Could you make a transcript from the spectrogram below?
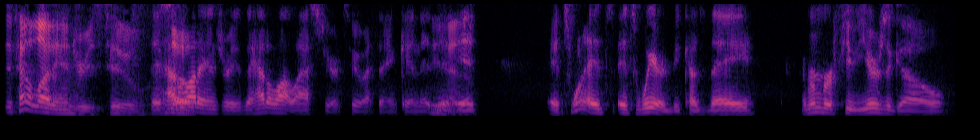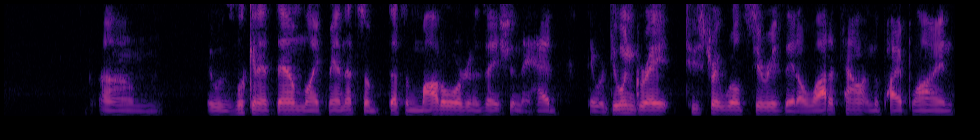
They've, had a lot of injuries too. they've had a lot of injuries. They had a lot last year too, I think, and it, Yeah. it it's one it's it's weird because they I remember a few years ago, um, it was looking at them like, man, that's a that's a model organization. They had they were doing great, two straight World Series. They had a lot of talent in the pipeline.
